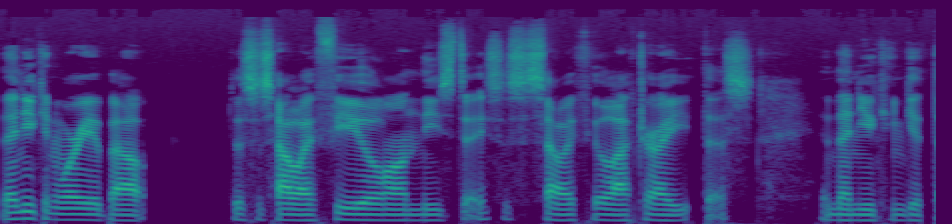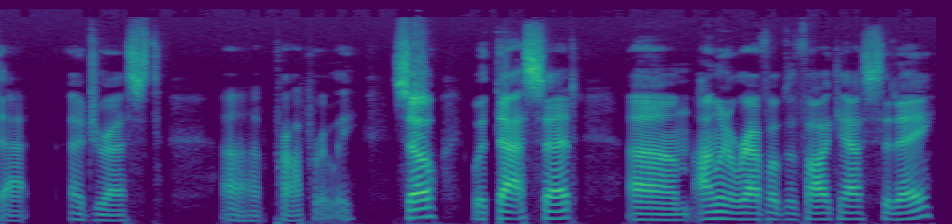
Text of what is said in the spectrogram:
Then you can worry about this is how I feel on these days. This is how I feel after I eat this. And then you can get that addressed uh, properly. So, with that said, um, I'm going to wrap up the podcast today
